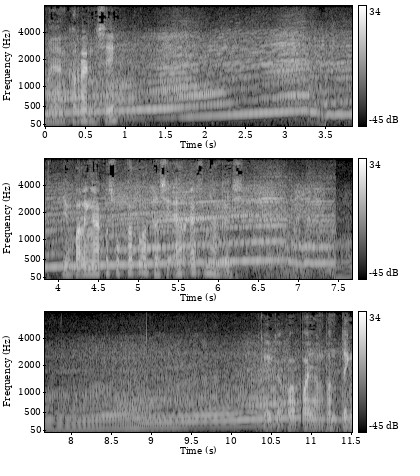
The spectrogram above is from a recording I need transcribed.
Lumayan keren sih. Yang paling aku suka tuh ada si RF-nya, guys. Oke, gak apa-apa. Yang penting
